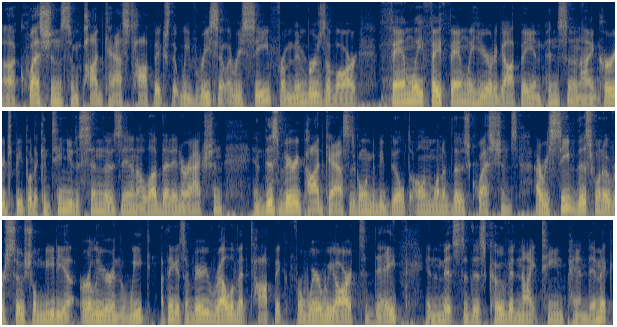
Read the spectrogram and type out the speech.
uh, questions, some podcast topics that we've recently received from members of our family, faith family here at Agape in Pinson. And I encourage people to continue to send those in. I love that interaction. And this very podcast is going to be built on one of those questions. I received this one over social media earlier in the week. I think it's a very relevant topic for where we are today in the midst of this COVID 19 pandemic.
